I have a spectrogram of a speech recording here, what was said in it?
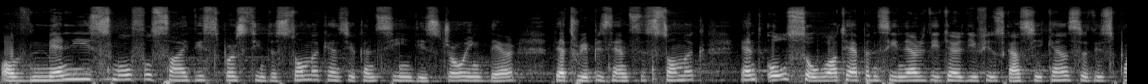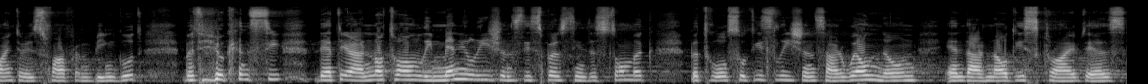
of many small foci dispersed in the stomach, as you can see in this drawing there that represents the stomach. And also what happens in hereditary diffuse gastric cancer, this pointer is far from being good, but you can see that there are not only many lesions dispersed in the stomach, but also these lesions are well known and are now described as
